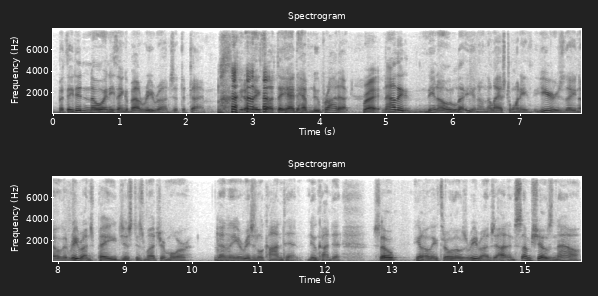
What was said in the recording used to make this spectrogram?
but they didn't know anything about reruns at the time. you know, they thought they had to have new product. Right. Now they, you know, you know, in the last 20 years, they know that reruns pay just as much or more than mm-hmm. the original content, new content. So, you know, they throw those reruns out. And some shows now,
